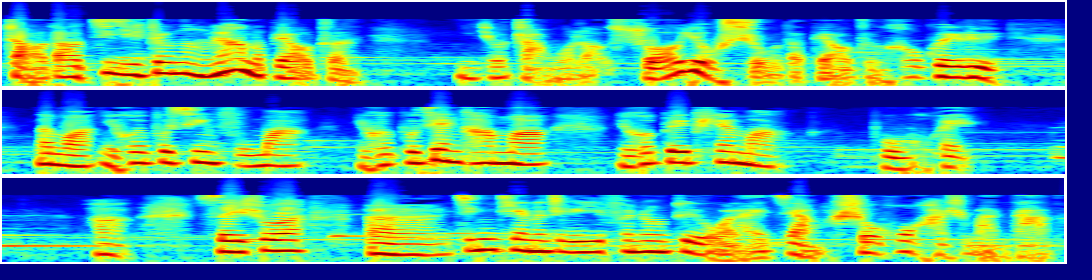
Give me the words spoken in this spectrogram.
找到积极正能量的标准，你就掌握了所有事物的标准和规律。那么，你会不幸福吗？你会不健康吗？你会被骗吗？不会，啊，所以说，嗯，今天的这个一分钟对于我来讲收获还是蛮大的。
